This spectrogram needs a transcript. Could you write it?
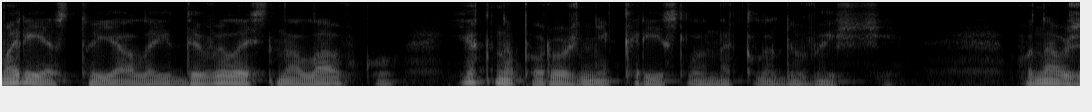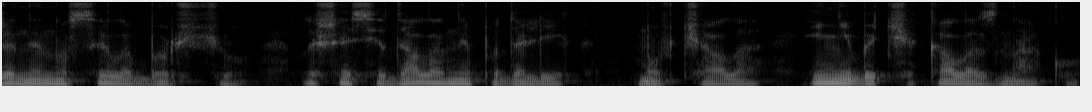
Марія стояла і дивилась на лавку, як на порожнє крісло на кладовищі. Вона вже не носила борщу, лише сідала неподалік, мовчала і ніби чекала знаку.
